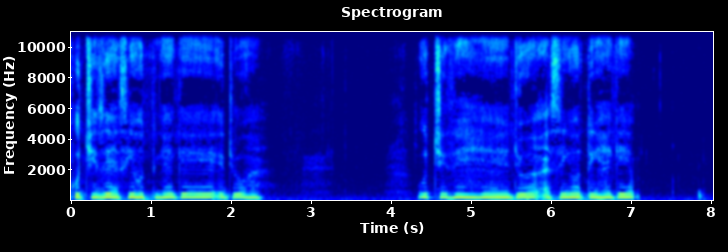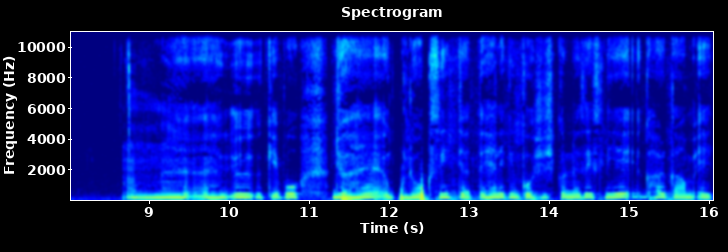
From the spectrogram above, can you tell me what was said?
کچھ چیزیں ایسی ہوتی ہیں کہ جو ہیں کچھ چیزیں ہیں جو ایسی ہوتی ہیں کہ کہ وہ جو ہے لوگ سیکھ جاتے ہیں، لیکن کوشش کرنے سے اس لیے ہر کام ایک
